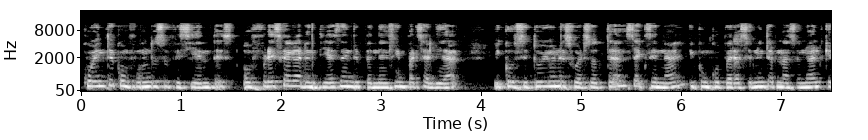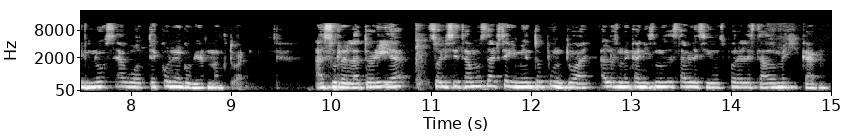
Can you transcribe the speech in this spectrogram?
cuente con fondos suficientes, ofrezca garantías de independencia e imparcialidad y constituya un esfuerzo transeccional y con cooperación internacional que no se agote con el gobierno actual. A su relatoría, solicitamos dar seguimiento puntual a los mecanismos establecidos por el Estado mexicano,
